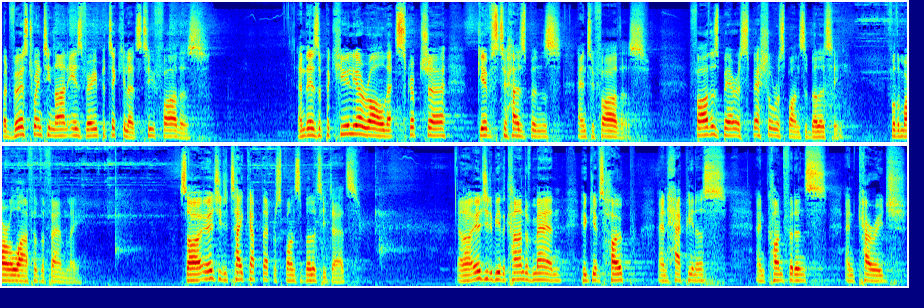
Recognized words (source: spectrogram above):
But verse 29 is very particular. It's to fathers. And there's a peculiar role that Scripture gives to husbands and to fathers. Fathers bear a special responsibility for the moral life of the family. So I urge you to take up that responsibility, dads. And I urge you to be the kind of man who gives hope and happiness and confidence and courage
